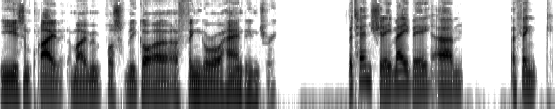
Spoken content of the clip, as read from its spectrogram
he isn't playing at the moment. Possibly got a, a finger or hand injury. Potentially, maybe. Um, I think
